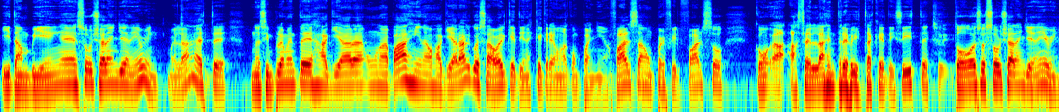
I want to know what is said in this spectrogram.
Y también es social engineering, ¿verdad? Este, no es simplemente hackear una página o hackear algo, es saber que tienes que crear una compañía falsa, un perfil falso, a- hacer las entrevistas que te hiciste. Sí. Todo eso es social engineering.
